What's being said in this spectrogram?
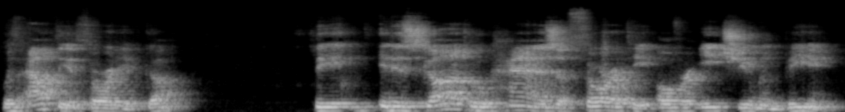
without the authority of God. The, it is God who has authority over each human being.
